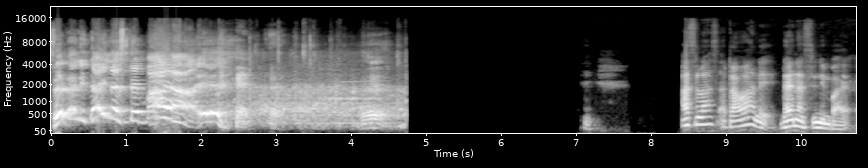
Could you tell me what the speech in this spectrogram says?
semeni dynasty baya eh. Eh. Aslas atawale dynasty ni mbaya.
